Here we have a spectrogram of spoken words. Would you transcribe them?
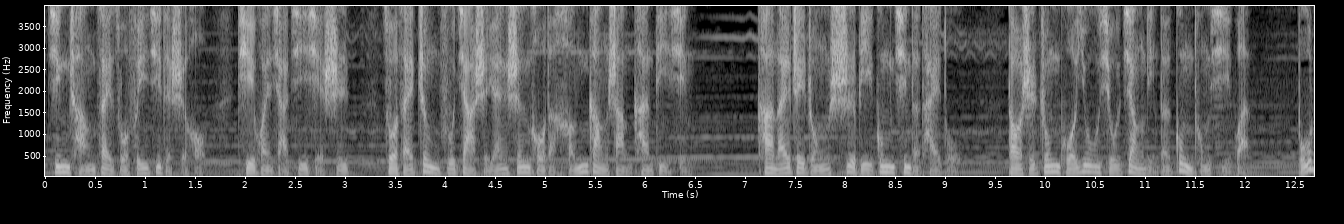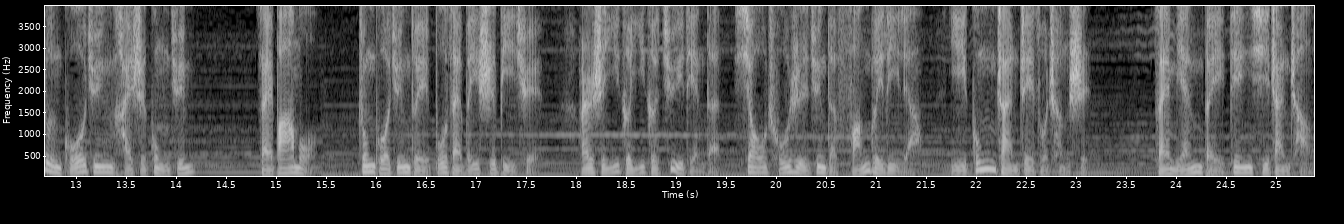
经常在坐飞机的时候，替换下机械师，坐在正副驾驶员身后的横杠上看地形。看来，这种事必躬亲的态度，倒是中国优秀将领的共同习惯，不论国军还是共军。在巴莫，中国军队不再为师必却。而是一个一个据点的消除日军的防卫力量，以攻占这座城市。在缅北滇西战场，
